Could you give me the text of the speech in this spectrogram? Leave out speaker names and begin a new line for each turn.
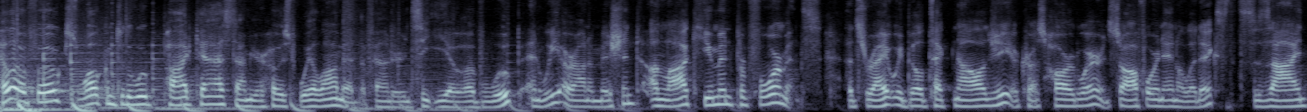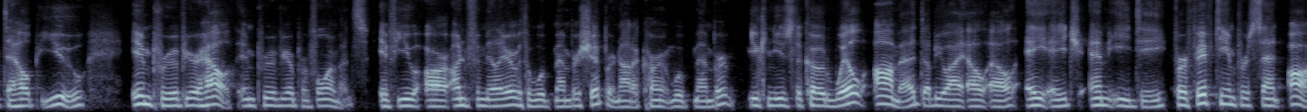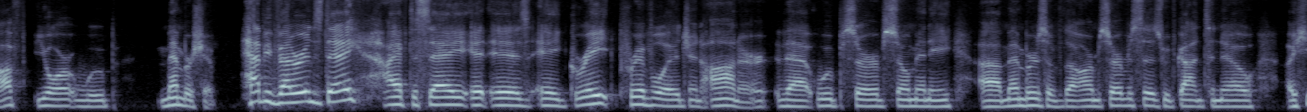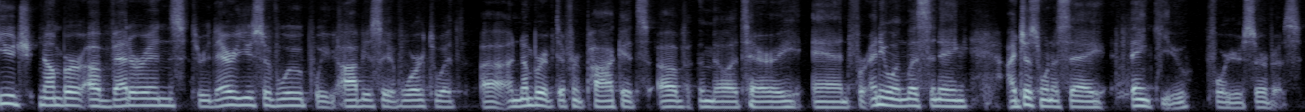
Hello, folks. Welcome to the Whoop podcast. I'm your host, Will Ahmed, the founder and CEO of Whoop, and we are on a mission to unlock human performance. That's right, we build technology across hardware and software and analytics that's designed to help you improve your health, improve your performance. If you are unfamiliar with a Whoop membership or not a current Whoop member, you can use the code Will Ahmed, W I L L A H M E D, for 15% off your Whoop membership. Happy Veterans Day. I have to say, it is a great privilege and honor that Whoop serves so many uh, members of the armed services. We've gotten to know a huge number of veterans through their use of Whoop. We obviously have worked with uh, a number of different pockets of the military. And for anyone listening, I just want to say thank you for your service.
